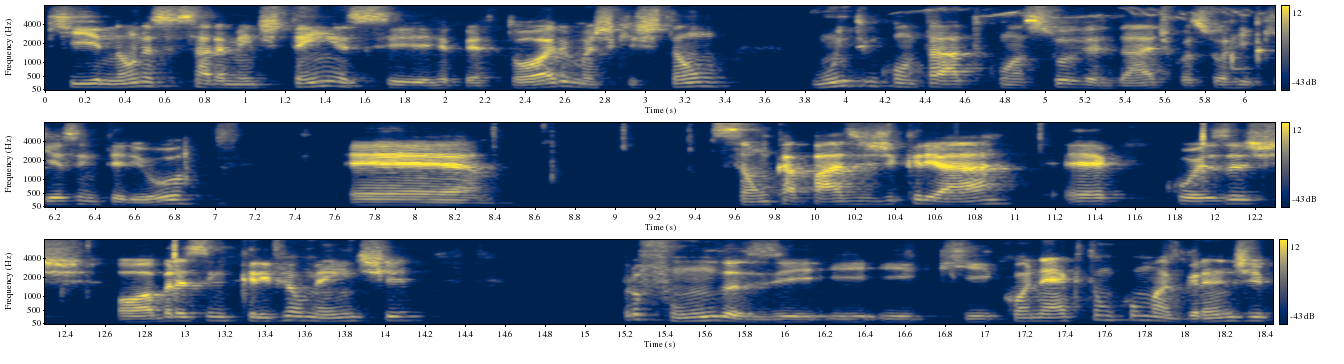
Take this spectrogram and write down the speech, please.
que não necessariamente têm esse repertório, mas que estão muito em contato com a sua verdade, com a sua riqueza interior, é, são capazes de criar é, coisas, obras incrivelmente profundas e, e, e, que conectam com uma grande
